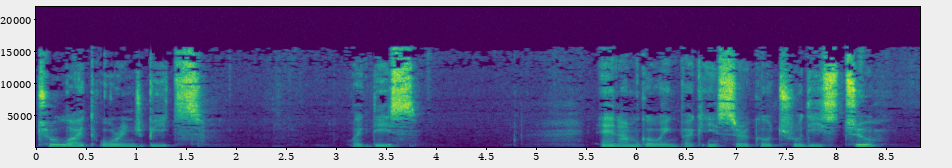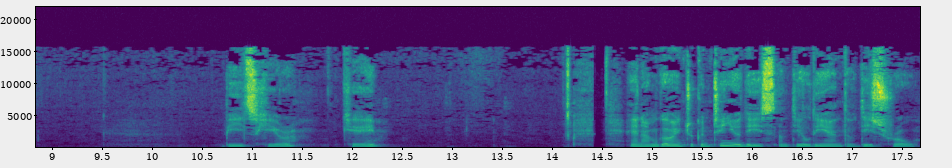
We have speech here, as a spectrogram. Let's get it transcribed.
two light orange beads like this. And I'm going back in circle through these two beads here okay? And I'm going to continue this until the end of this row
